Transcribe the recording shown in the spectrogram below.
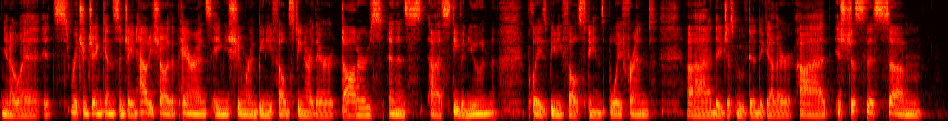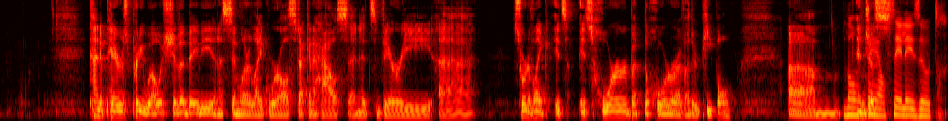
you know, uh, it's Richard Jenkins and Jayne Houdyshell are the parents. Amy Schumer and Beanie Feldstein are their daughters, and then uh, Steven Yeun plays Beanie Feldstein's boyfriend. Uh, they just moved in together. Uh, it's just this um, kind of pairs pretty well with Shiva Baby in a similar like we're all stuck in a house, and it's very uh, sort of like it's it's horror, but the horror of other people. and L'enfer, just- c'est les autres.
